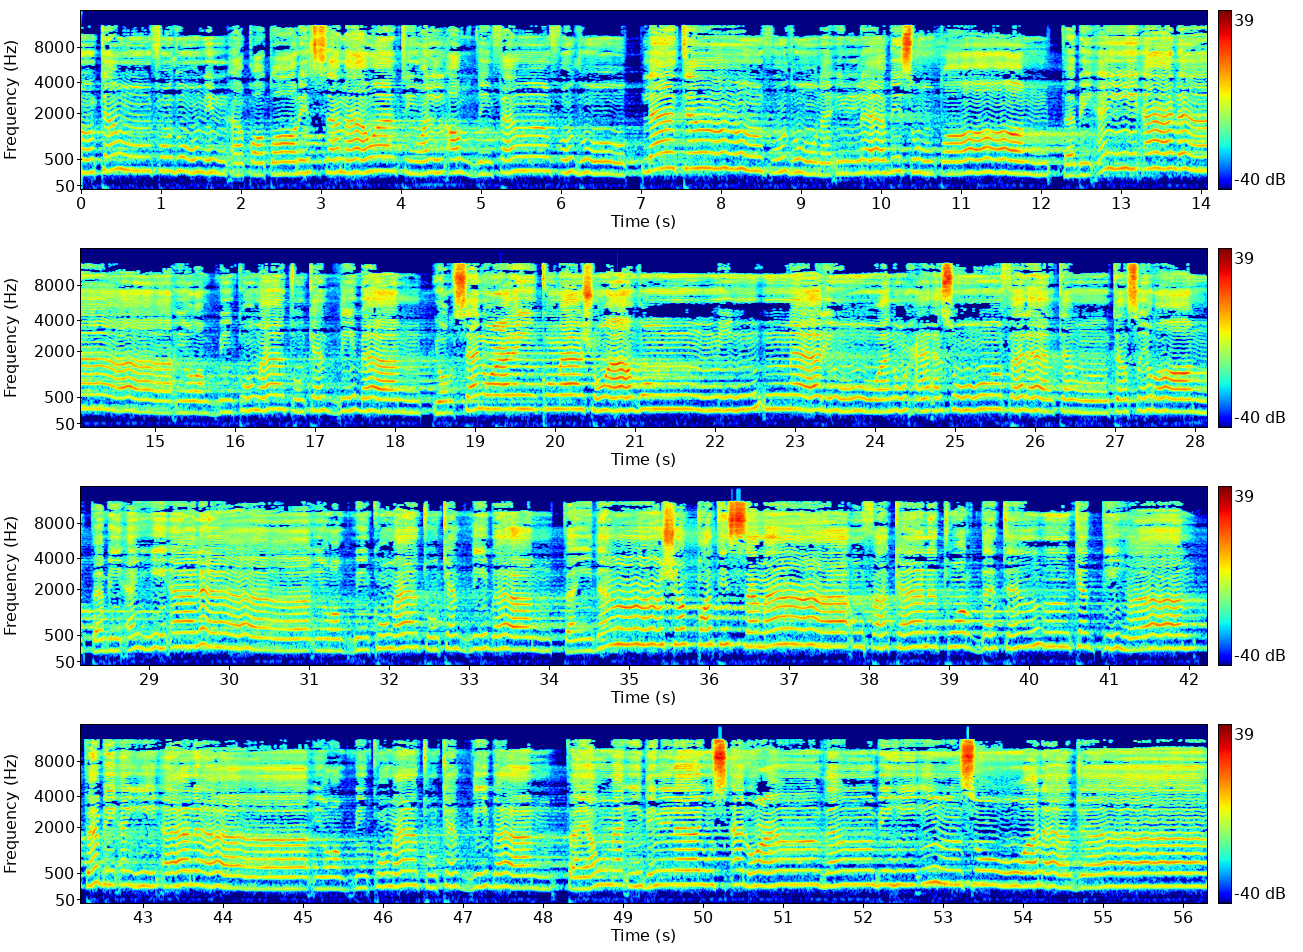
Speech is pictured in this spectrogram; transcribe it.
تنفذوا من أقطار السماوات والأرض فانفذوا. لا تنفذون إلا بسلطان. فبأي آلاء ربكما تكذبان. يرسل عليكما شواظ من نار ونحاس فلا تنتصران. فبأي آلاء ربكما تكذبان فإذا انشقت السماء فكانت وردة كالدهان فبأي آلاء ربكما تكذبان فيومئذ لا يسأل عن ذنبه إنس ولا جان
